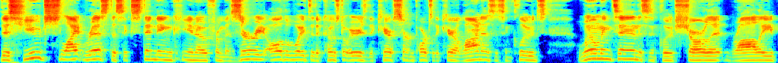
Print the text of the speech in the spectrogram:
this huge slight risk that's extending, you know, from Missouri all the way to the coastal areas of the care, certain parts of the Carolinas. This includes Wilmington. This includes Charlotte, Raleigh,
